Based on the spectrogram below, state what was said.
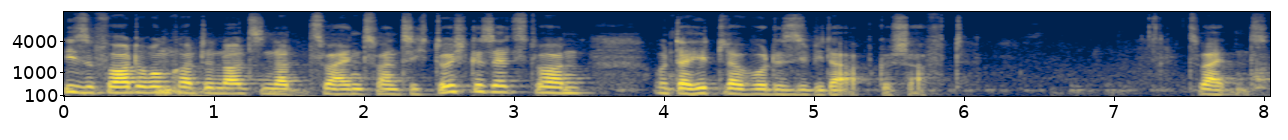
Diese Forderung konnte 1922 durchgesetzt worden, unter Hitler wurde sie wieder abgeschafft. Zweitens.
